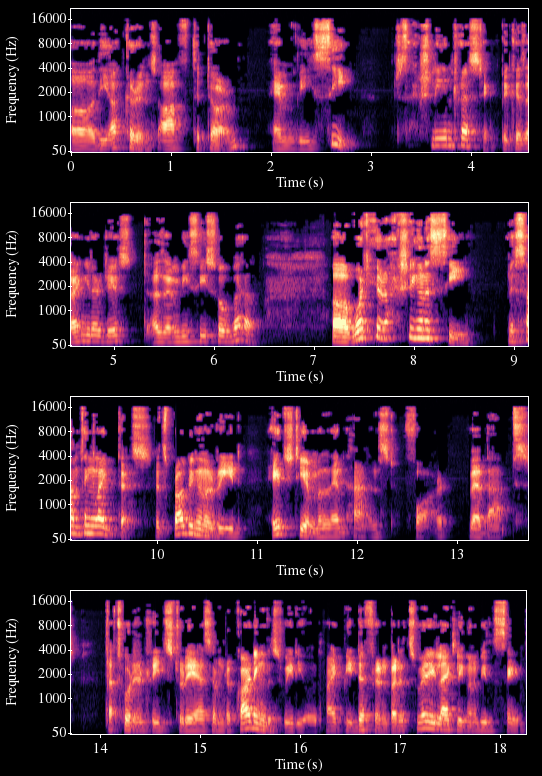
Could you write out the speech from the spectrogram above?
uh, the occurrence of the term MVC, which is actually interesting because AngularJS does MVC so well. Uh, what you're actually going to see is something like this. It's probably going to read HTML enhanced for web apps. That's what it reads today as I'm recording this video. It might be different, but it's very likely going to be the same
